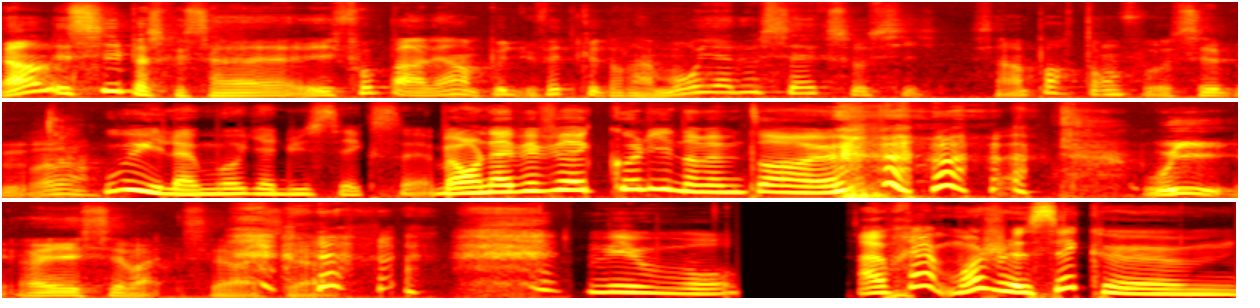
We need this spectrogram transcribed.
Non, mais si, parce que ça, il faut parler un peu du fait que dans l'amour, il y a le sexe aussi. C'est important. Faut, c'est, voilà. oui, l'amour, il y a du sexe. Bah, on l'avait vu avec Colin en même temps. euh. Oui, oui, c'est vrai, c'est vrai, c'est vrai. Mais bon. Après, moi, je sais que.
